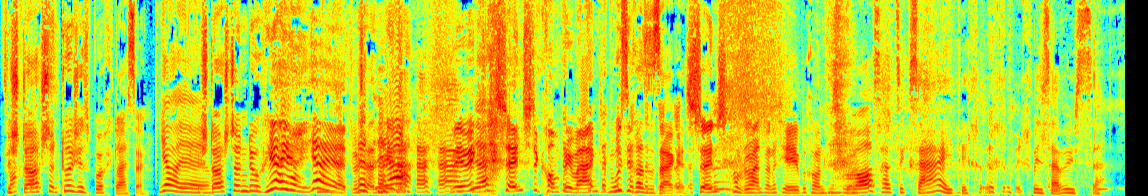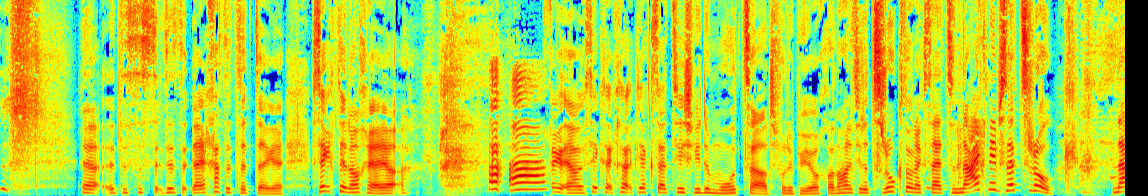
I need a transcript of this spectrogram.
Verstehst du? Du hast das Buch gelesen. Ja, ja, ja. Verstehst denn du? Ja, ja, ja, ja. Du hast, ja. Wirklich das schönste Kompliment, muss ich also sagen. Das schönste Kompliment, das ich je bekommen habe. Was hat sie gesagt? Ich, ich, ich will es auch wissen. Ja, das ist, das, ich kann es jetzt nicht sagen. Sag ich dir nachher, ja. ja sie, gesagt- sie hat gesagt, sie ist wieder Mozart von den Büchern. Und dann habe ich sie wieder zurück und gesagt, so, nein, ich nehme es nicht zurück. Nein,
